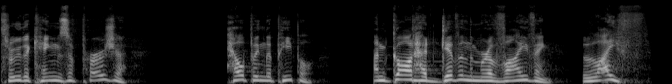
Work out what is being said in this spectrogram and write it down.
through the kings of Persia, helping the people. And God had given them reviving life.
